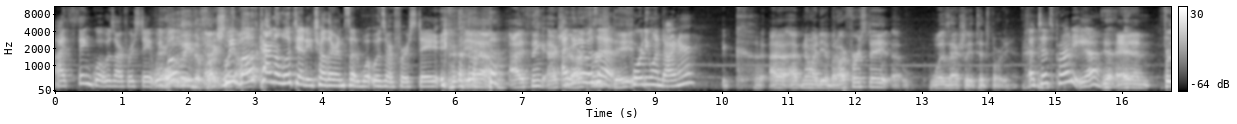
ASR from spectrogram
I think what was our first date. We both the first. Actually, we I- both kind of looked at each other and said, "What was our first date?" yeah, I think actually I think our it was first at date. Forty One Diner. it could- I, I have no idea, but our first date uh, was actually a tits party, A tits party, yeah. Yeah, and For,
